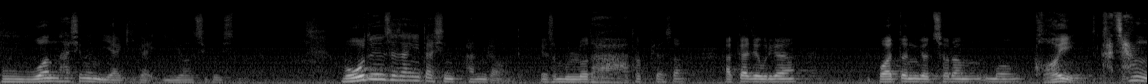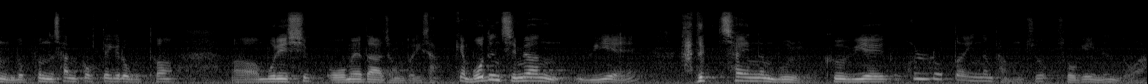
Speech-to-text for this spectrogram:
구원하시는 이야기가 이어지고 있습니다. 모든 세상이 다 심판 가운데 그래서 물로 다 덮여서 아까 이제 우리가 보았던 것처럼 뭐 거의 가장 높은 산 꼭대기로부터 어, 물이 15m 정도 이상. 그러니까 모든 지면 위에 가득 차 있는 물, 그 위에 홀로 떠 있는 방주 속에 있는 노아.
